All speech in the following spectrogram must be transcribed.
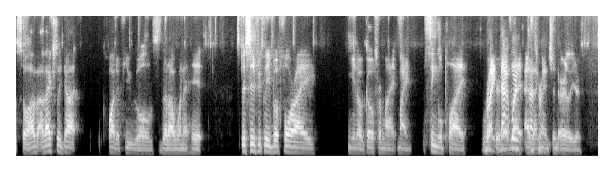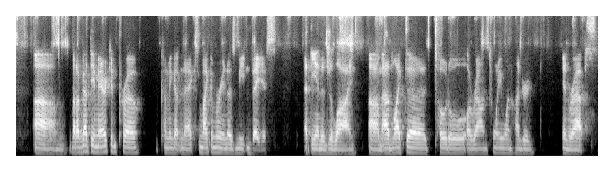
so I've I've actually got quite a few goals that I want to hit, specifically before I, you know, go for my my single ply Right, record that as one- I, as I right. mentioned earlier. Um, but I've got the American Pro coming up next. Micah Marino's meet in Vegas at the end of July. Um, I'd like to total around 2,100 in reps.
